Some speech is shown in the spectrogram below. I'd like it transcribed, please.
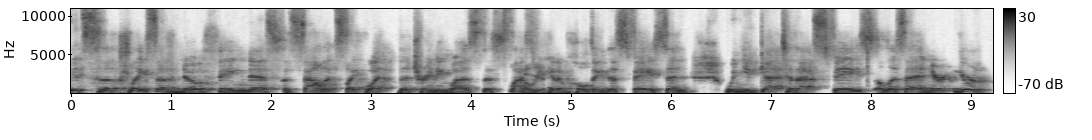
it's the place of no thingness. Sal, it's like what the training was this last Oh, yeah. weekend of holding this space. And when you get to that space, Alyssa, and you're you're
